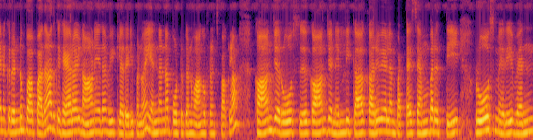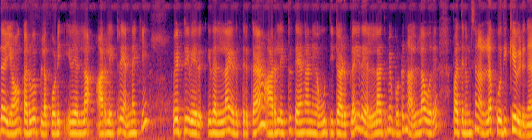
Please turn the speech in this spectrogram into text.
எனக்கு ரெண்டும் பாப்பா தான். அதுக்கு ஹேர் ஆயில் நானே தான் வீட்டில் ரெடி பண்ணுவேன். என்னென்ன போட்டிருக்கேன்னு வாங்க ஃப்ரெண்ட்ஸ் பார்க்கலாம். காஞ்ச ரோஸு காஞ்ச நெல்லிக்காய் கருவேலம்பட்டை செம்பருத்தி ரோஸ்மெரி வெந்தயம் கருவேப்பிலை பொடி இதெல்லாம் அரை லிட்டர் எண்ணெய்க்கு வெற்றி வேறு. இதெல்லாம் எடுத்திருக்கேன். அரை லிட்ரு தேங்காய் எண்ணெயை ஊற்றிட்டு அடுப்பில் இதை எல்லாத்தையுமே போட்டு நல்லா ஒரு பத்து நிமிஷம் நல்லா கொதிக்க விடுங்க.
